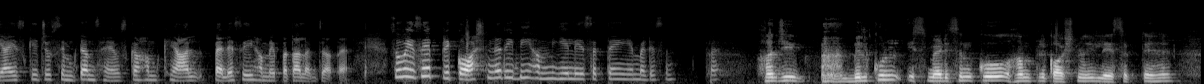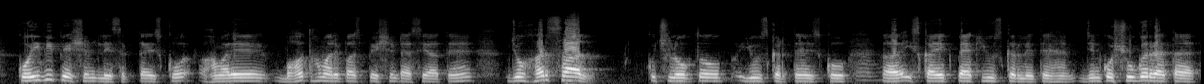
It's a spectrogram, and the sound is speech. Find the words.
या इसके जो सिम्टम्स हैं उसका हम ख्याल पहले से ही हमें पता लग जाता है। सो so, इसे प्रिकॉशनरी भी हम ये ले सकते हैं ये मेडिसिन हाँ जी बिल्कुल इस मेडिसिन को हम प्रिकॉशनरी ले सकते हैं। कोई भी पेशेंट ले सकता है इसको। हमारे बहुत हमारे पास पेशेंट ऐसे आते हैं जो हर साल कुछ लोग तो यूज़ करते हैं इसको आ, इसका एक पैक यूज़ कर लेते हैं जिनको शुगर रहता है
